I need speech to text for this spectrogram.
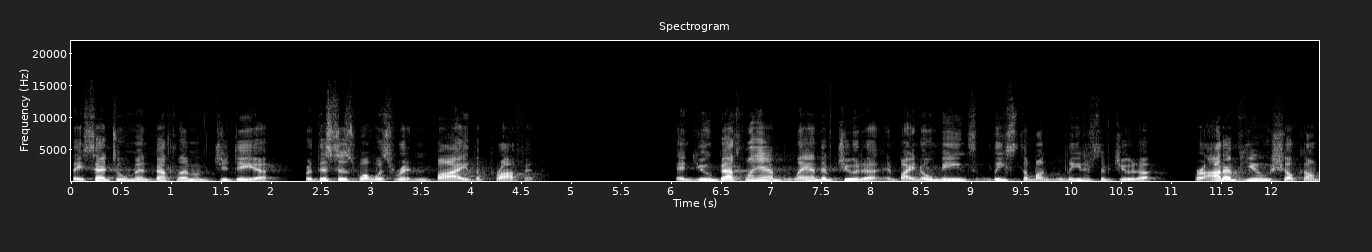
They said to him in Bethlehem of Judea, For this is what was written by the prophet. And you, Bethlehem, land of Judah, and by no means least among the leaders of Judah, for out of you shall come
